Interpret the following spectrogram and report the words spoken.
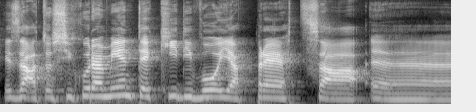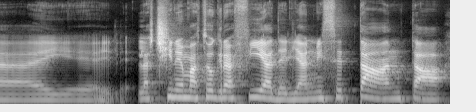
Esatto, sicuramente chi di voi apprezza eh, la cinematografia degli anni 70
